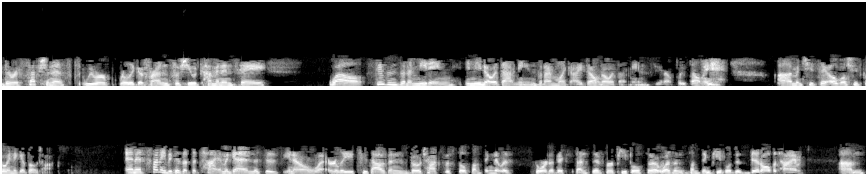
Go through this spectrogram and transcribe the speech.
the receptionist, we were really good friends, so she would come in and say, well, Susan's in a meeting and you know what that means. And I'm like, I don't know what that means. You know, please tell me. Um, and she'd say, oh, well, she's going to get Botox. And it's funny because at the time, again, this is, you know, what, early 2000s, Botox was still something that was sort of expensive for people. So it wasn't something people just did all the time. Um,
